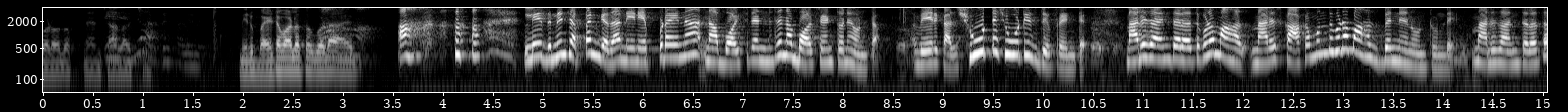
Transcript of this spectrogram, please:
గొడవలు వస్తున్నాయని చాలా వచ్చాయి మీరు బయట వాళ్ళతో కూడా లేదు నేను చెప్పాను కదా నేను ఎప్పుడైనా నా బాయ్ ఫ్రెండ్ అంటే నా బాయ్ ఫ్రెండ్తోనే ఉంటా. వేరే కాదు. Shoot shoot is different marriage అయిన తర్వాత కూడా మా మ్యారేజ్ కాకముందు కూడా మా హస్బెండ్ నేను ఉంటుండే. మ్యారేజ్ అయిన తర్వాత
